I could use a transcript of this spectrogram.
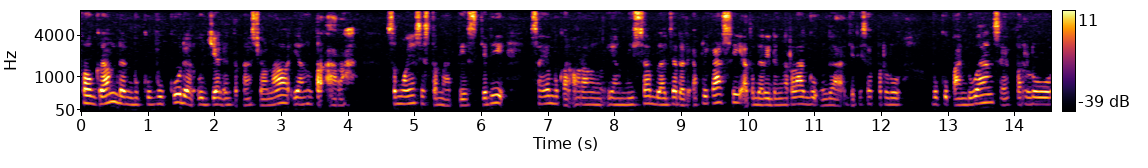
program dan buku-buku dan ujian internasional yang terarah. Semuanya sistematis. Jadi saya bukan orang yang bisa belajar dari aplikasi atau dari dengar lagu, enggak. Jadi saya perlu buku panduan, saya perlu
